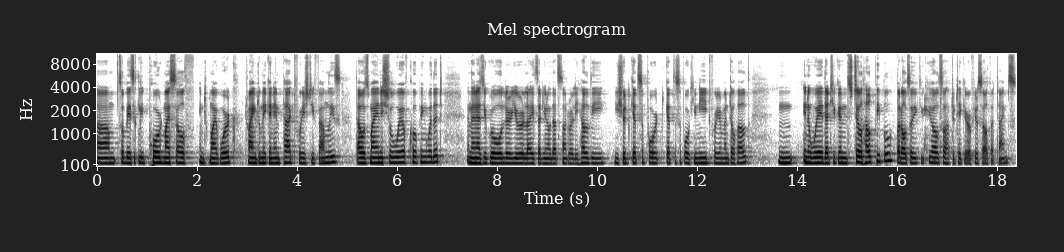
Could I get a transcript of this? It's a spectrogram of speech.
Um, so basically, poured myself into my work, trying to make an impact for HD families. That was my initial way of coping with it. And then as you grow older, you realize that you know that's not really healthy. You should get support, get the support you need for your mental health, in, a way that you can still help people, but also you, you also have to take care of yourself at times.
